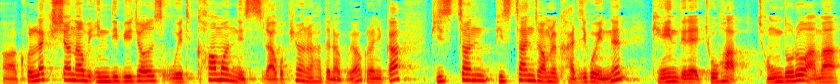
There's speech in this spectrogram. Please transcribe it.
어, collection of individuals with commonness라고 표현을 하더라고요. 그러니까 비슷한 비슷한 점을 가지고 있는 개인들의 조합 정도로 아마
